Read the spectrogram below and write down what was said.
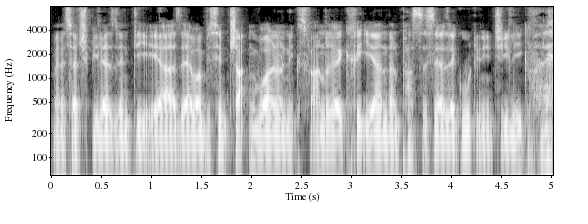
wenn es halt Spieler sind, die eher selber ein bisschen chucken wollen und nichts für andere kreieren, dann passt es ja sehr gut in die G-League, weil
